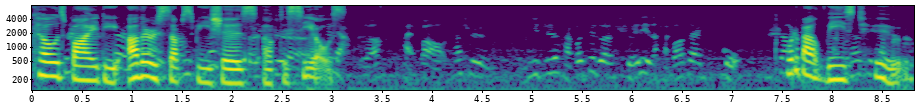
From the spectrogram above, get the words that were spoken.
killed by the other subspecies of the seals. What about these two?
